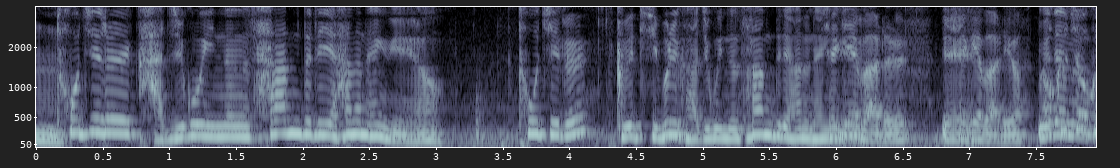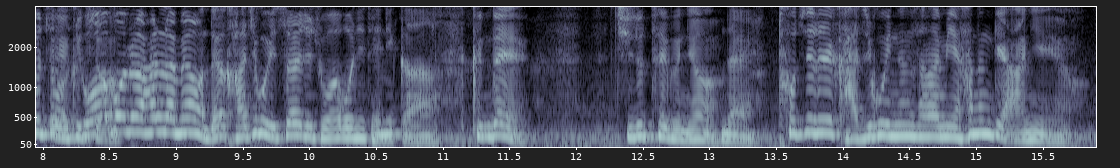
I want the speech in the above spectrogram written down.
음. 토지를 가지고 있는 사람들이 하는 행위예요. 토지를 그 집을 가지고 있는 사람들이 하는 행위예요. 재개발을 예. 재개발이요. 아, 왜냐면- 그렇죠, 그렇죠. 예. 조합원을 하려면 내가 가지고 있어야지 조합원이 되니까. 근데 지주택은요. 네. 토지를 가지고 있는 사람이 하는 게 아니에요.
